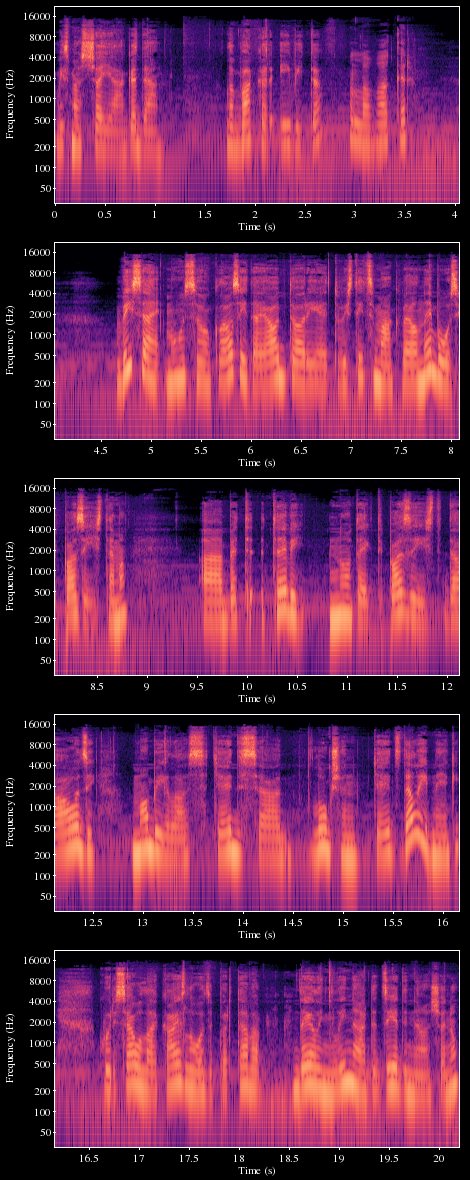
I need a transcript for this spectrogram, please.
vismaz šajā gadā. Labvakar, Ivita! Labvakar! Visai mūsu klausītāju auditorijai tu visticamāk vēl nebūsi pazīstama, bet tevi noteikti pazīst daudzi mobilās ķēdes, lūkšanas ķēdes dalībnieki, kuri savulaik aizlūdza par tava dēliņa Linārda dziedināšanu.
